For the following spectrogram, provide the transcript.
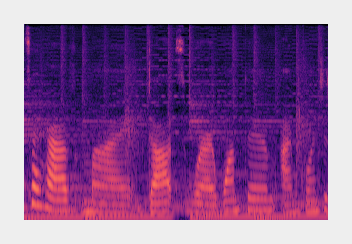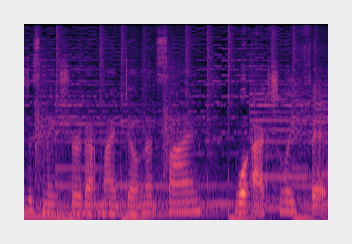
Once I have my dots where I want them, I'm going to just make sure that my donut sign will actually fit.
